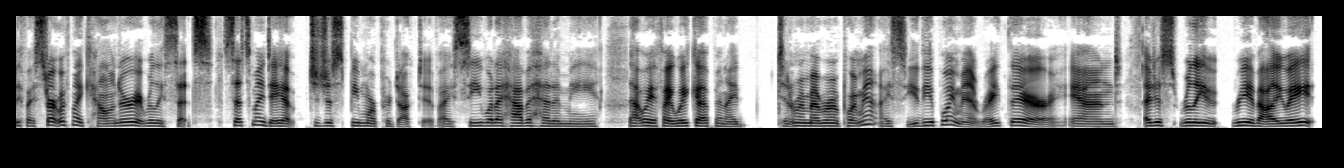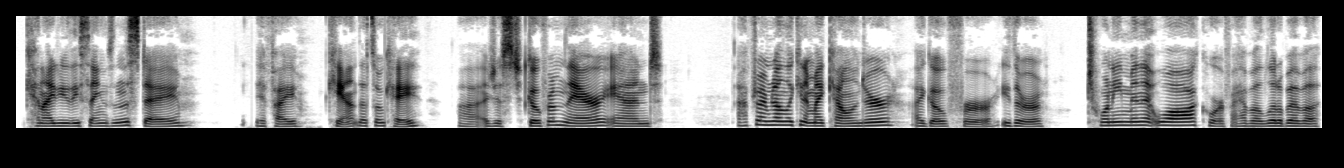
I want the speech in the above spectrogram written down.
If I start with my calendar, it really sets sets my day up to just be more productive. I see what I have ahead of me. That way if I wake up and I didn't remember an appointment, I see the appointment right there. And I just really reevaluate can I do these things in this day? If I can't, that's okay. Uh, I just go from there. And after I'm done looking at my calendar, I go for either a 20 minute walk, or if I have a little bit of a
